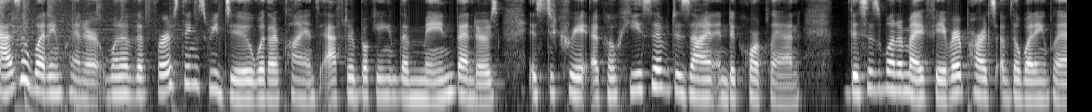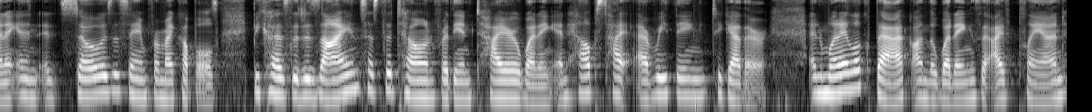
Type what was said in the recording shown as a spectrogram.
As a wedding planner, one of the first things we do with our clients after booking the main vendors is to create a cohesive design and decor plan. This is one of my favorite parts of the wedding planning, and it so is the same for my couples because the design sets the tone for the entire wedding and helps tie everything together. And when I look back on the weddings that I've planned,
